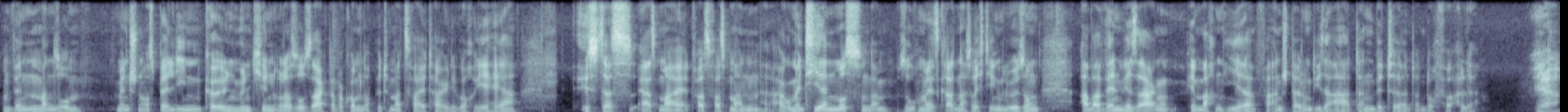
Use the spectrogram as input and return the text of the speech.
Und wenn man so Menschen aus Berlin, Köln, München oder so sagt, aber komm doch bitte mal zwei Tage die Woche hierher, ist das erstmal etwas, was man argumentieren muss und dann suchen wir jetzt gerade nach der richtigen Lösung. Aber wenn wir sagen, wir machen hier Veranstaltungen dieser Art, dann bitte dann doch für alle. Ja.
